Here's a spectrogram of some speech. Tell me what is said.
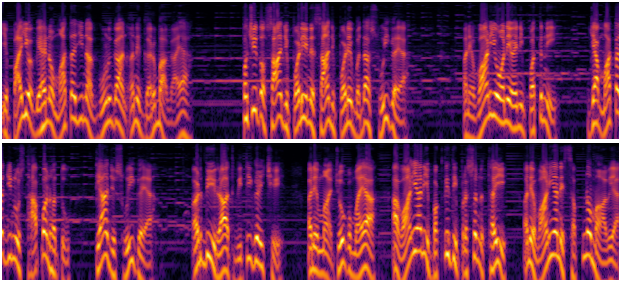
એ ભાઈઓ બહેનો માતાજીના ગુણગાન અને ગરબા ગાયા. પછી તો સાંજ પડીને સાંજ પડે બધા સૂઈ ગયા. અને વાણીઓ અને એની પત્ની, જ્યાં માતાજીનું સ્થાપન હતું, ત્યાં જ સૂઈ ગયા. અડધી રાત વીતી ગઈ છે અને માં જોગમાયા આ વાણિયાની ભક્તિથી પ્રસન્ન થઈ અને વાણિયાને સપનામાં આવ્યા.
